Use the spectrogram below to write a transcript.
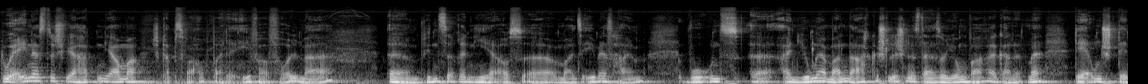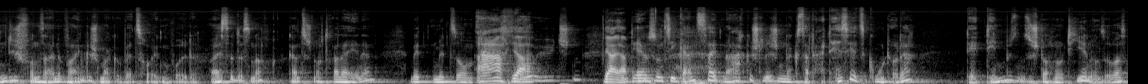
Du erinnerst dich, wir hatten ja mal, ich glaube, es war auch bei der Eva Vollmer, äh, Winzerin hier aus äh, Mainz-Ebersheim, wo uns äh, ein junger Mann nachgeschlichen ist, also jung war er gar nicht mehr, der uns ständig von seinem Weingeschmack überzeugen wollte. Weißt du das noch? Kannst du dich noch daran erinnern? Mit, mit so einem Ach, ja. Ja, ja. Der ist uns die ganze Zeit nachgeschlichen und hat gesagt, ah, der ist jetzt gut, oder? den müssen sie sich doch notieren und sowas,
